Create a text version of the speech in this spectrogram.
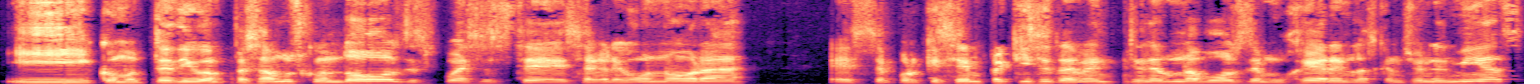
y como te digo empezamos con dos, después este, se agregó Nora este, porque siempre quise también tener una voz de mujer en las canciones mías,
